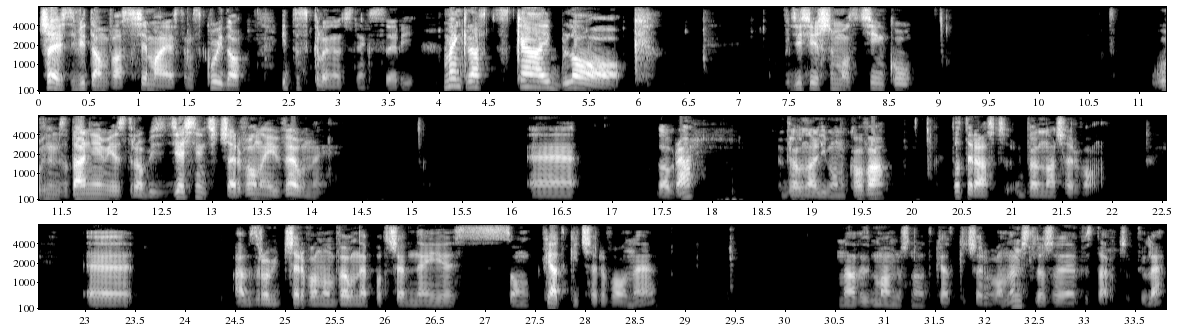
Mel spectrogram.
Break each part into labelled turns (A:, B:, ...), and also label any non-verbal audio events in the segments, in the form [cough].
A: Cześć, witam was, siema, jestem Squido i to jest kolejny odcinek serii Minecraft Skyblock. W dzisiejszym odcinku głównym zadaniem jest zrobić 10 czerwonej wełny. Eee, dobra, wełna limonkowa, to teraz wełna czerwona. Eee, aby zrobić czerwoną wełnę potrzebne jest, są kwiatki czerwone. Nawet mam już nawet kwiatki czerwone. Myślę, że wystarczy tyle.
